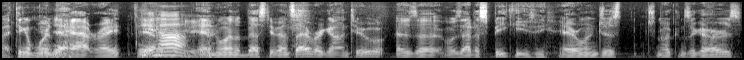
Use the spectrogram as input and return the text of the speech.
I think I'm wearing the hat, right? Yeah. Yeah. And one of the best events I ever gone to is a, was at a speakeasy. Everyone just smoking cigars,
